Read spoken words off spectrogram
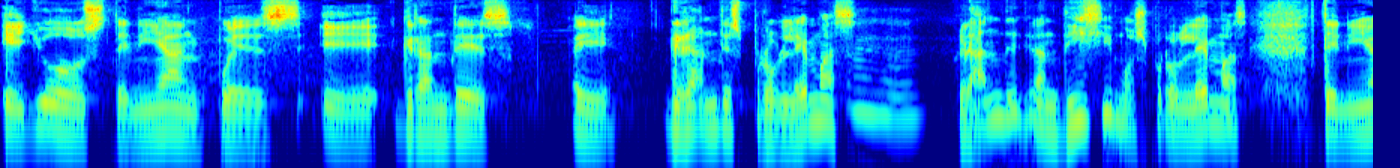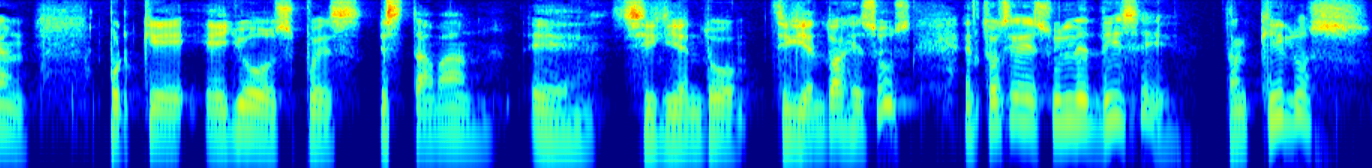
ellos tenían pues eh, grandes, eh, grandes problemas. Grandes, grandísimos problemas tenían porque ellos pues estaban eh, siguiendo, siguiendo a Jesús. Entonces Jesús les dice, tranquilos,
